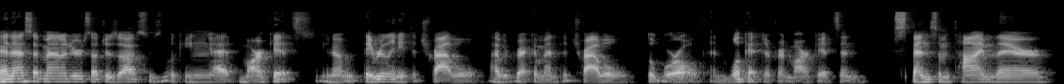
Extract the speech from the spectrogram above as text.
an asset manager such as us is looking at markets you know they really need to travel i would recommend to travel the world and look at different markets and spend some time there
